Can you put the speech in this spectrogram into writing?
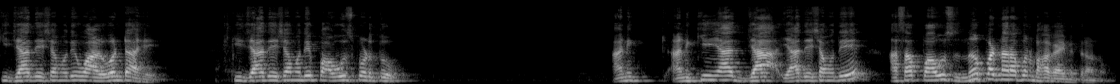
की ज्या देशामध्ये वाळवंट आहे की ज्या देशामध्ये पाऊस पडतो आणि आणखी या ज्या या देशामध्ये असा पाऊस न पडणारा पण भाग आहे मित्रांनो.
